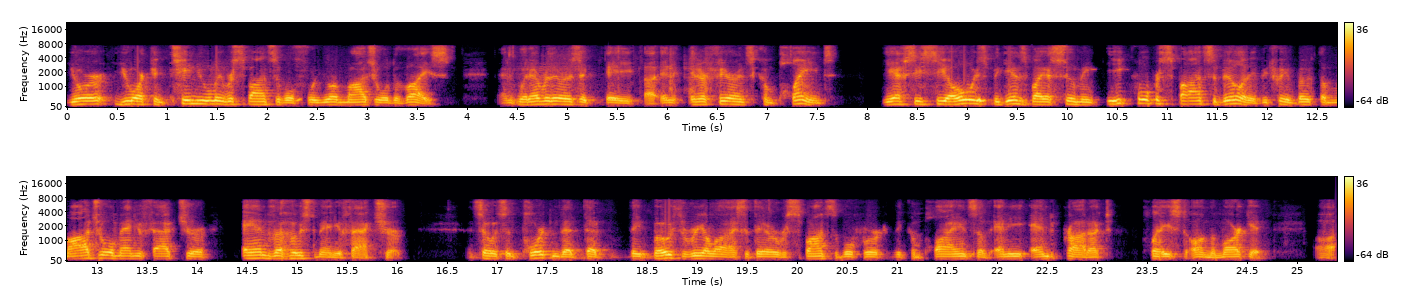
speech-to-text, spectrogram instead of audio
You're, you are continually responsible for your module device. And whenever there is a, a uh, an interference complaint, the FCC always begins by assuming equal responsibility between both the module manufacturer and the host manufacturer. And so it's important that that they both realize that they are responsible for the compliance of any end product placed on the market. Uh,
